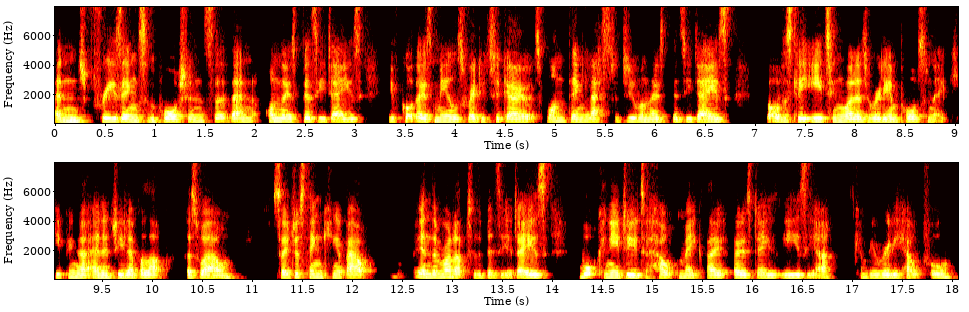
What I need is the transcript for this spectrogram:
and freezing some portions so that then on those busy days you've got those meals ready to go? It's one thing less to do on those busy days but obviously eating well is really important at keeping our energy level up as well. So just thinking about in the run up to the busier days, what can you do to help make those days easier can be really helpful.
